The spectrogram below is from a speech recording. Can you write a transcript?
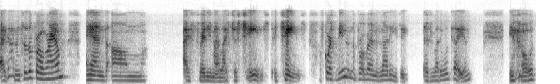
I got into the program, and um, I swear to you, my life just changed. It changed. Of course, being in the program is not easy. Everybody will tell you. You know, it's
